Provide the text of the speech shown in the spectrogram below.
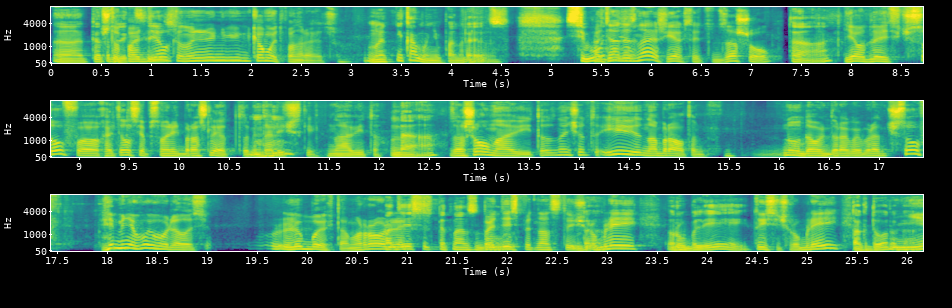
Э, Петр Что подделка, ну, ни- ни- никому это понравится. Ну, это никому не понравится. Сегодня... Хотя, ты знаешь, я, кстати, тут зашел. Так, Я вот для этих часов э, хотел себе посмотреть браслет металлический на Авито. да. Зашел на Авито, значит, и набрал там, ну, довольно дорогой бренд часов. И мне вывалилось любых там По Rolex 10-15 по долларов. 10-15 тысяч Да. рублей, Рублей. тысяч рублей Так дорого. не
